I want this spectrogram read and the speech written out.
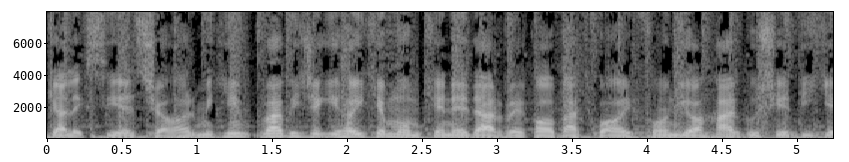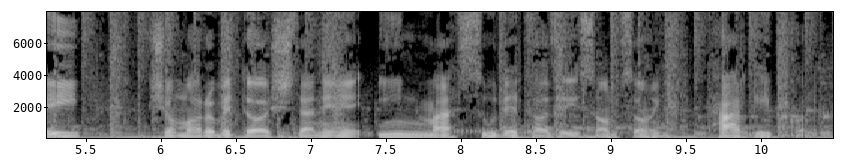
گلکسی S4 میگیم و ویژگی هایی که ممکنه در رقابت با آیفون یا هر گوشی دیگه ای شما را به داشتن این محصول تازه سامسونگ ترغیب کنه.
